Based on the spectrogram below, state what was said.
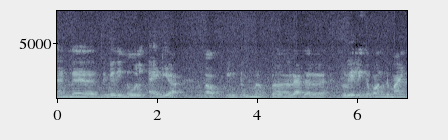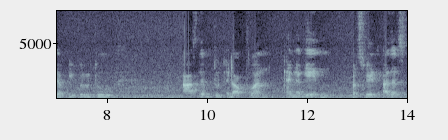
and uh, the very noble idea of uh, rather uh, prevailing upon the mind of people to ask them to adopt one and again persuade others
